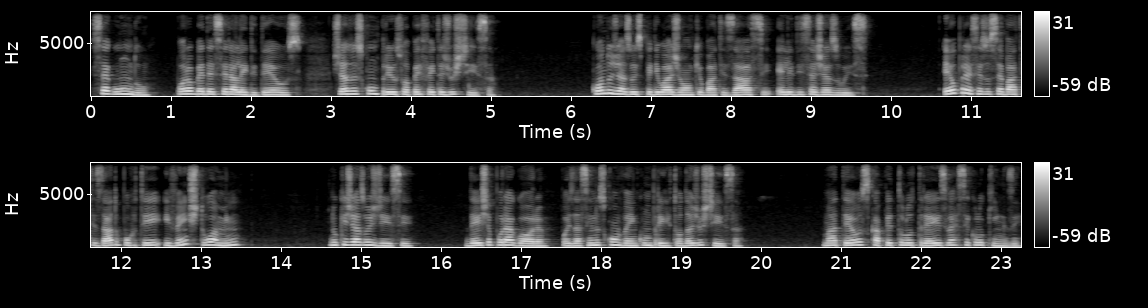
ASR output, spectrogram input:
Segundo, por obedecer à lei de Deus, Jesus cumpriu sua perfeita justiça. Quando Jesus pediu a João que o batizasse, ele disse a Jesus: Eu preciso ser batizado por ti e vens tu a mim? No que Jesus disse: Deixa por agora, pois assim nos convém cumprir toda a justiça. Mateus capítulo 3, versículo 15.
